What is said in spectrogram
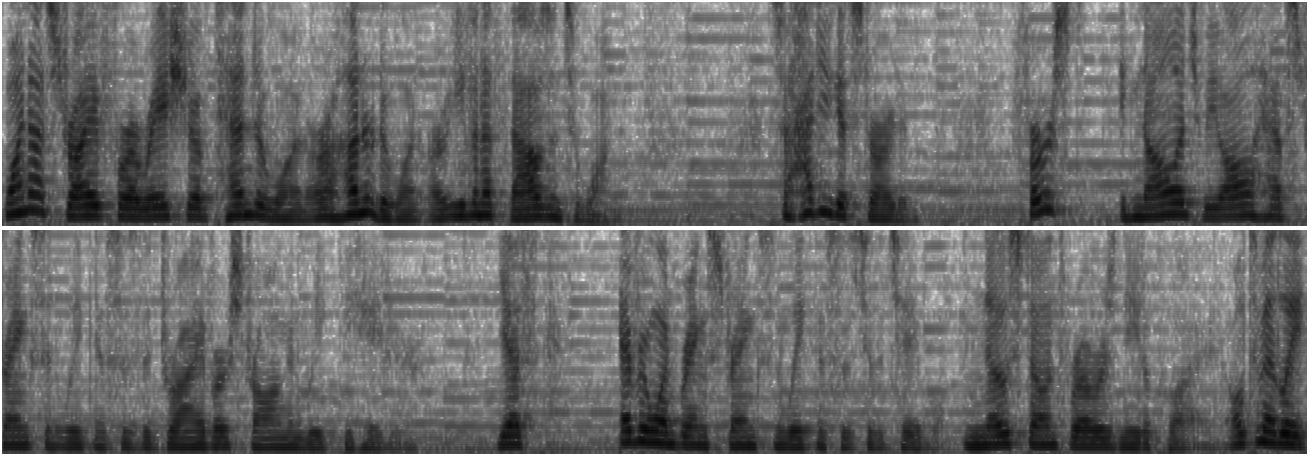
Why not strive for a ratio of 10 to 1 or 100 to 1 or even 1000 to 1? So, how do you get started? First, acknowledge we all have strengths and weaknesses that drive our strong and weak behavior. Yes, everyone brings strengths and weaknesses to the table. No stone throwers need apply. Ultimately,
